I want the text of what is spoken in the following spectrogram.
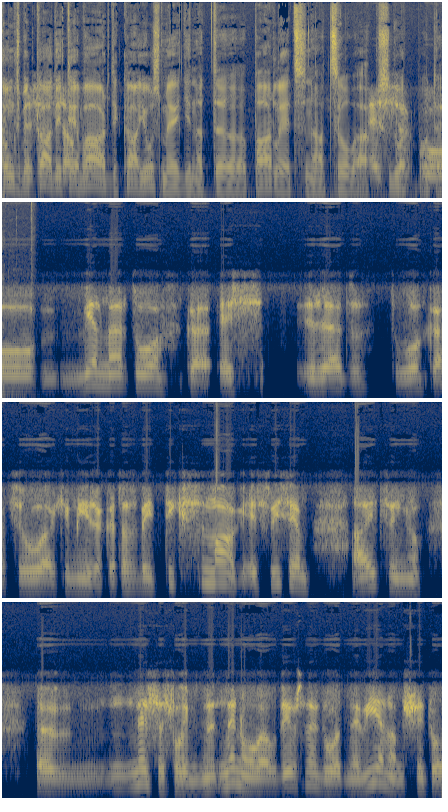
Kungs, bet Es kādi ir tie saprotu. vārdi, kā jūs mēģināt uh, pārliecināt cilvēkus? Es saku vienmēr to, ka es redzu to, kā cilvēki mīra, ka tas bija tik smagi. Es visiem aicinu uh, nesaslimt, ne- nenovēlu Dievs nedod nevienam šito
